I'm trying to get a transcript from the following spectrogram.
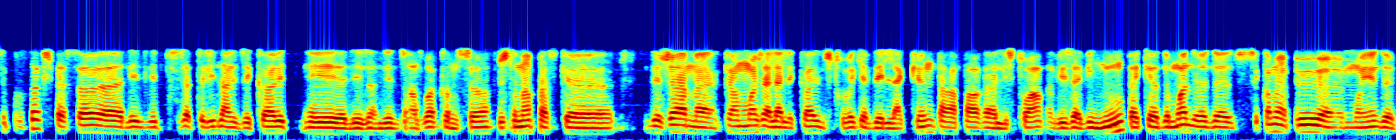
c'est pour ça que je fais ça, euh, les, petits ateliers dans les écoles et, les, endroits comme ça, justement parce que déjà, quand moi j'allais à l'école, je trouvais qu'il y avait des lacunes par rapport à l'histoire vis-à-vis de nous. Fait que de moi, de, c'est comme un peu euh, moyen de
